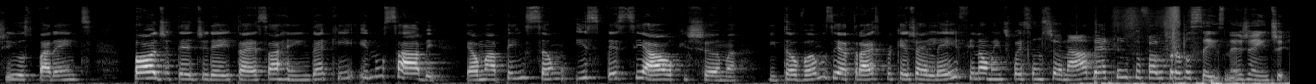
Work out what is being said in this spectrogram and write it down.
tios, parentes, pode ter direito a essa renda aqui e não sabe. É uma pensão especial que chama. Então vamos ir atrás porque já é lei, finalmente foi sancionada. É aquilo que eu falo para vocês, né, gente?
